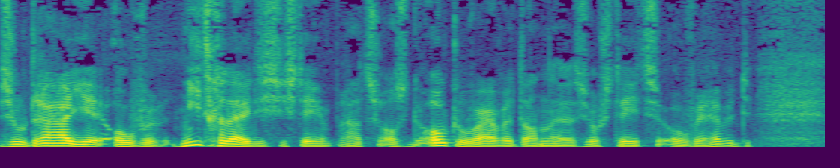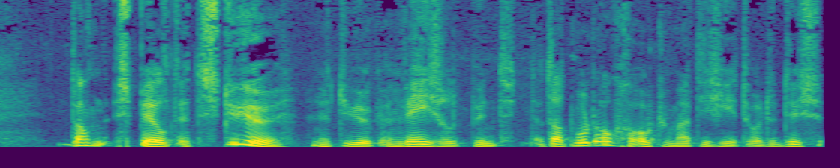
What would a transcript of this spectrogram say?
Zodra je over niet geleide systemen praat, zoals de auto waar we het dan uh, zo steeds over hebben, dan speelt het stuur natuurlijk een wezenlijk punt. Dat moet ook geautomatiseerd worden. Dus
